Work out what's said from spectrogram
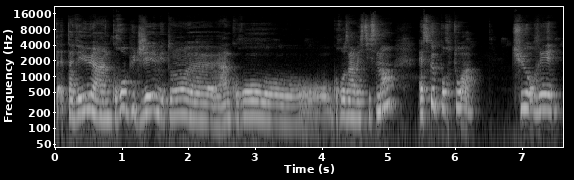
t'a- t'avais eu un gros budget, mettons, euh, un gros, gros investissement, est-ce que pour toi, tu aurais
